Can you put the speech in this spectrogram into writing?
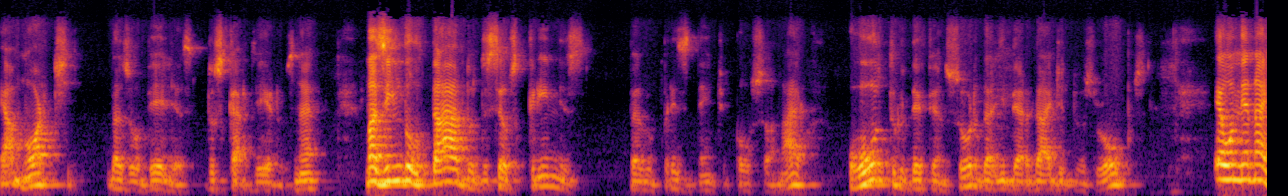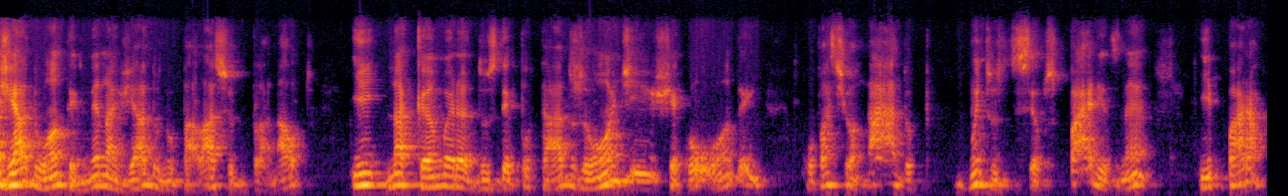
é a morte das ovelhas, dos cardeiros, né? Mas indultado de seus crimes pelo presidente Bolsonaro, outro defensor da liberdade dos lobos, é homenageado ontem, homenageado no Palácio do Planalto, e na Câmara dos Deputados, onde chegou ontem ovacionado muitos de seus pares, né? E para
